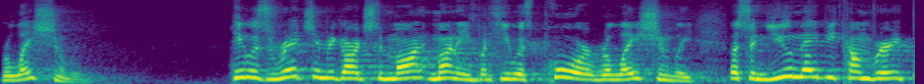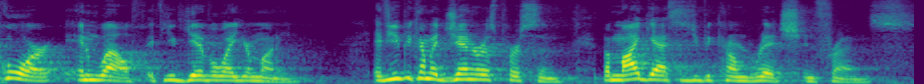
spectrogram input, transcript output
Relationally. He was rich in regards to money, but he was poor relationally. Listen, you may become very poor in wealth if you give away your money, if you become a generous person, but my guess is you become rich in friends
